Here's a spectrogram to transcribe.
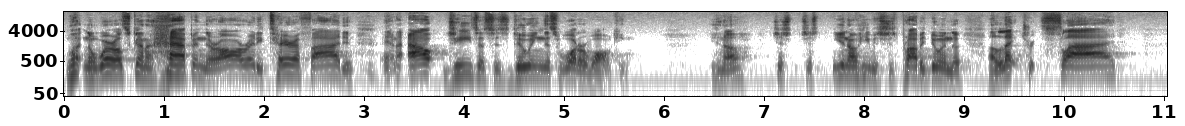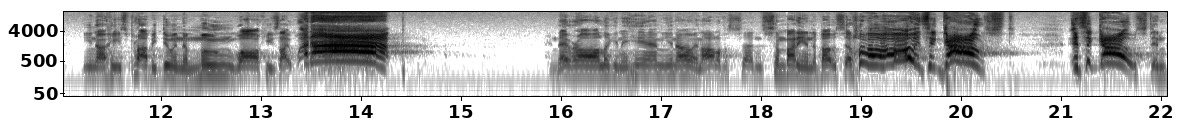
what in the world's going to happen? They're already terrified. And, and out Jesus is doing this water walking, you know? Just, just, you know, he was just probably doing the electric slide. You know, he's probably doing the moonwalk. He's like, what up? And they were all looking at him, you know, and all of a sudden somebody in the boat said, oh, it's a ghost. It's a ghost. And,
